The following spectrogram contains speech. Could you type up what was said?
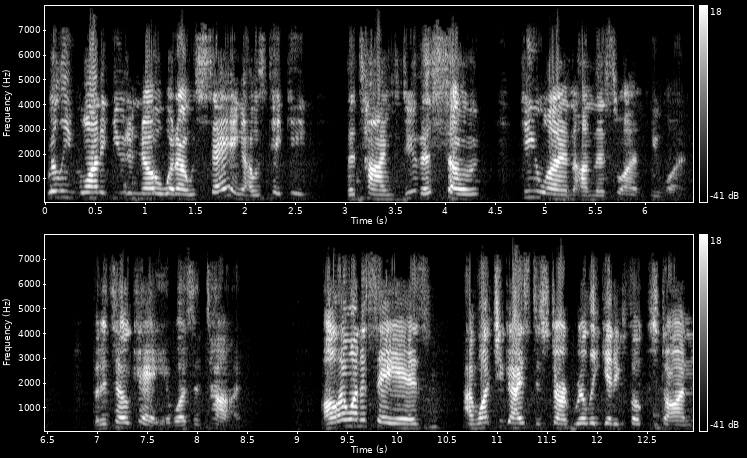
really wanted you to know what I was saying. I was taking the time to do this. So he won on this one. He won. But it's okay. It wasn't time. All I want to say is I want you guys to start really getting focused on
